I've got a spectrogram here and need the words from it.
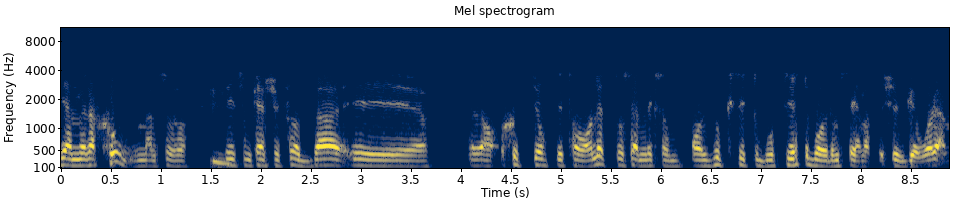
generation. Alltså mm. vi som kanske är födda i ja, 70-80-talet och sen liksom har vuxit och bott i Göteborg de senaste 20 åren.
